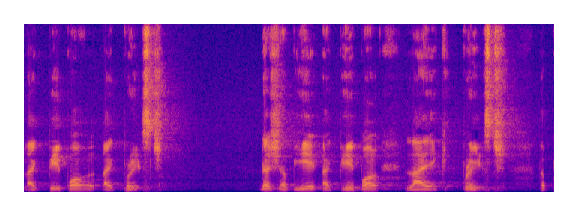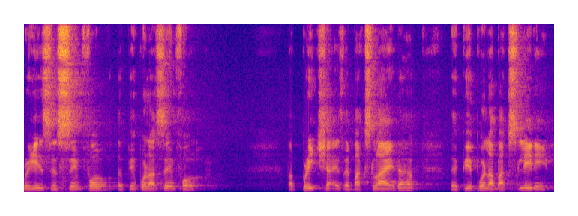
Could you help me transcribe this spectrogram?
like people like priests. There shall be like people like priests. The priest is sinful. The people are sinful. The preacher is a backslider. The people are backsliding.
